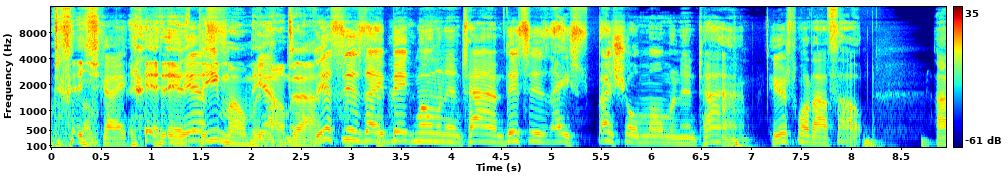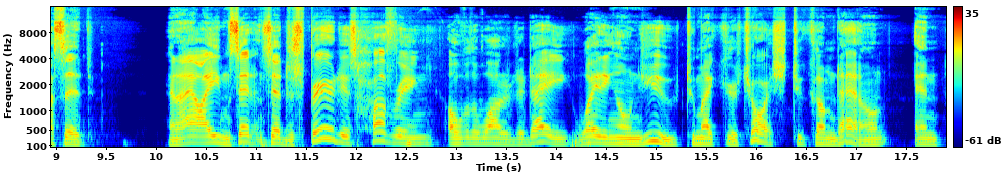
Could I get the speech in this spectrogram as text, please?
Okay, It is the moment Yeah, in time. this is a big moment in time. This is a special moment in time. Here's what I thought. I said, and I even said it and said, the Spirit is hovering over the water today, waiting on you to make your choice to come down and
